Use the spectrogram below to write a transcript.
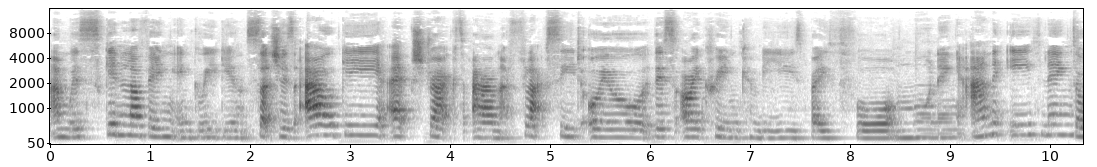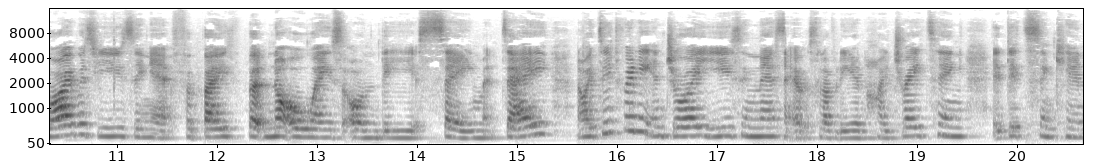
and with skin loving ingredients such as algae extract and flaxseed oil this eye cream can be used both for morning and evening so I was using it for both but not always on the same day. Now I did really enjoy using this. It was lovely and hydrating. It did sink in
